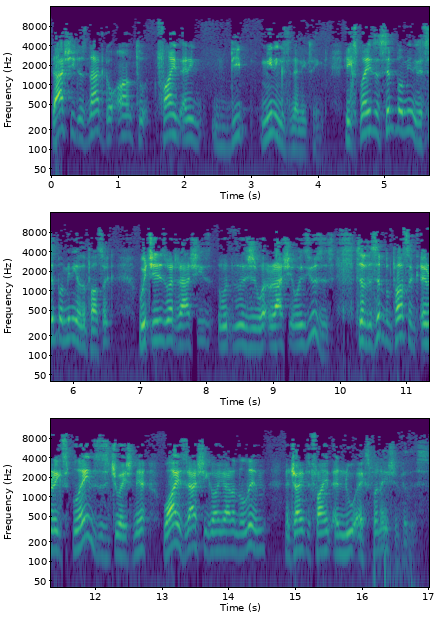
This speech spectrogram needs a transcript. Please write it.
Rashi does not go on to find any deep meanings in anything. He explains a simple meaning, the simple meaning of the pasuk, which is what Rashi, which is what Rashi always uses. So the simple pasuk explains the situation here. Why is Rashi going out on the limb and trying to find a new explanation for this.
